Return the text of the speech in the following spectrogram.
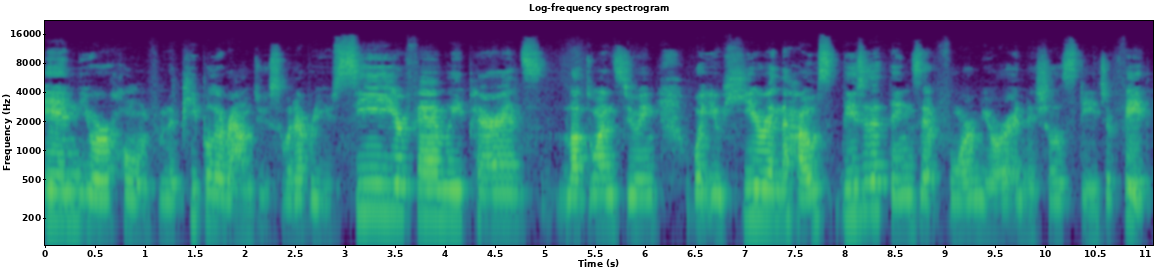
in your home from the people around you. So, whatever you see your family, parents, loved ones doing, what you hear in the house, these are the things that form your initial stage of faith.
